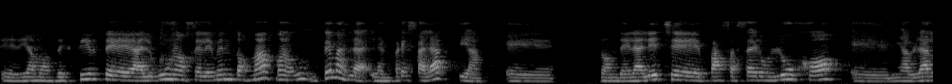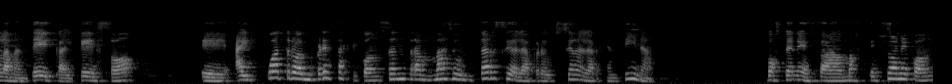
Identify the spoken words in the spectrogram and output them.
eh, digamos, decirte algunos elementos más, bueno, un tema es la, empresa láctea, eh, donde la leche pasa a ser un lujo, ni hablar la manteca, el queso, hay cuatro empresas que concentran más de un tercio de la producción en la Argentina. Vos tenés a Mastellone con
